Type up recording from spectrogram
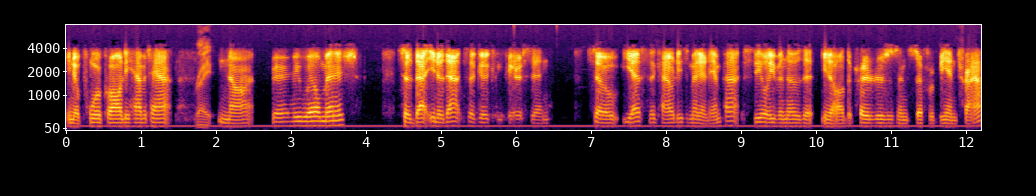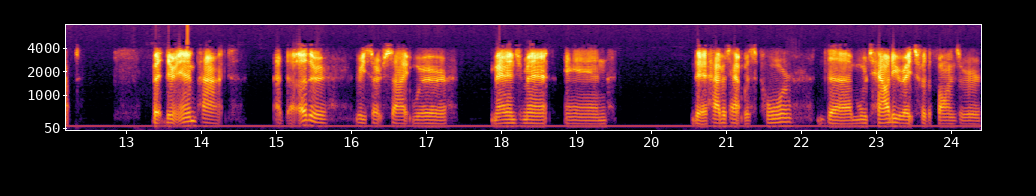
you know poor quality habitat, right? Not very well managed. So that you know that's a good comparison so yes, the coyotes made an impact still, even though that you know all the predators and stuff were being trapped. But their impact at the other research site where management and the habitat was poor, the mortality rates for the fawns were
